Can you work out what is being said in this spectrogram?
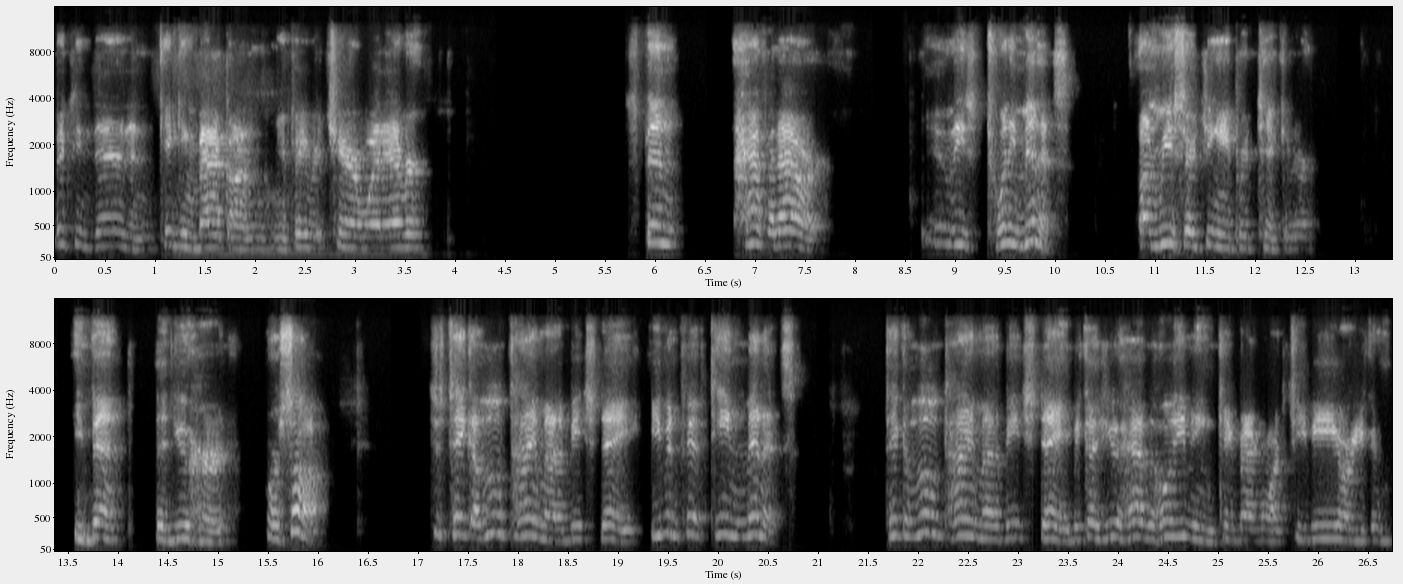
fixing dinner and kicking back on your favorite chair or whatever, spend half an hour, at least 20 minutes, on researching a particular event that you heard or saw. Just take a little time out of each day, even 15 minutes. Take a little time out of each day because you have the whole evening to kick back and watch TV, or you can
